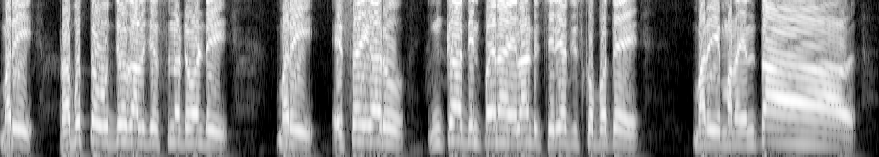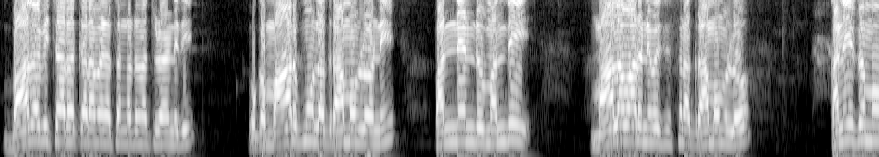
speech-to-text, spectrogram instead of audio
మరి ప్రభుత్వ ఉద్యోగాలు చేస్తున్నటువంటి మరి ఎస్ఐ గారు ఇంకా దీనిపైన ఎలాంటి చర్య తీసుకోకపోతే మరి మన ఎంత బాధ విచారకరమైన సంఘటన చూడండి ఇది. ఒక మారుమూల గ్రామంలోని పన్నెండు మంది మాలవారు నివసిస్తున్న గ్రామంలో కనీసము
